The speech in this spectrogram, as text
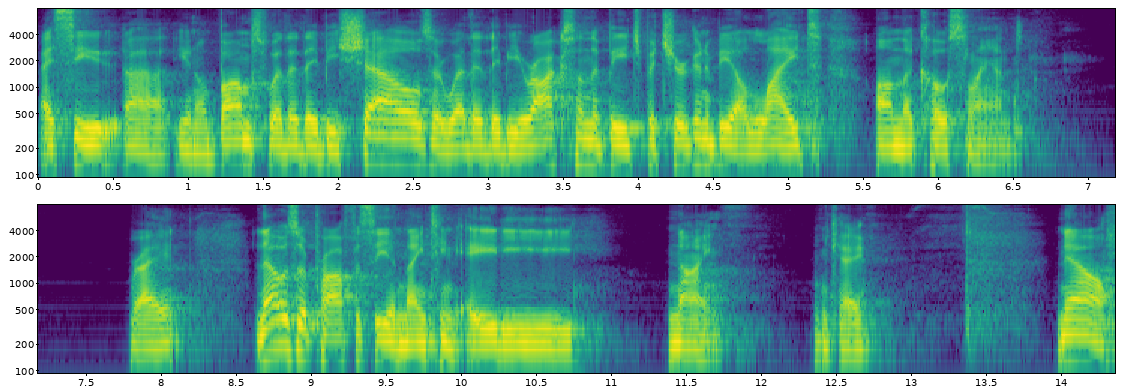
i see uh, you know bumps whether they be shells or whether they be rocks on the beach but you're going to be a light on the coastland right? And that was a prophecy in 1989 okay? Now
